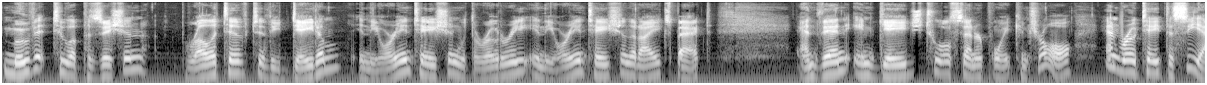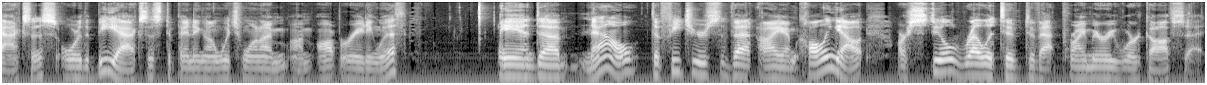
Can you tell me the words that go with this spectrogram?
move it to a position relative to the datum in the orientation with the rotary in the orientation that I expect and then engage tool center point control and rotate the C axis or the B axis depending on which one I'm, I'm operating with and uh, now the features that I am calling out are still relative to that primary work offset.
